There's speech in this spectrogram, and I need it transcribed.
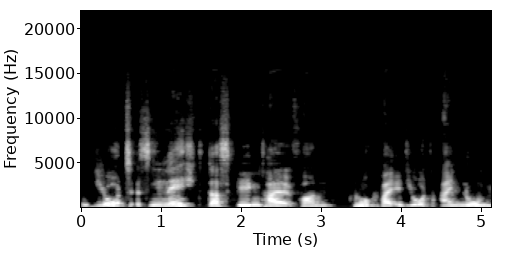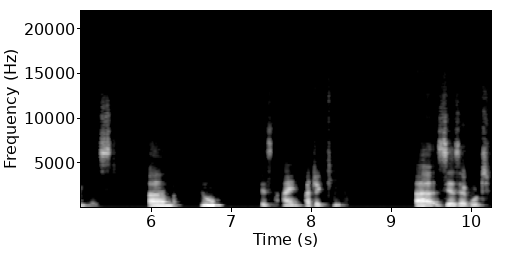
Idiot ist nicht das Gegenteil von klug, weil Idiot ein Nomen ist. Ähm, klug ist ein Adjektiv. Äh, sehr, sehr gut.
